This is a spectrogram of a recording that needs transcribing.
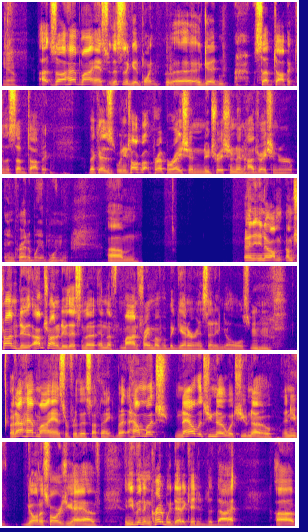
You know, Uh, so I have my answer. This is a good point, uh, a good subtopic to the subtopic, because when you talk about preparation, nutrition and hydration are incredibly important. Um, and you know, I'm, I'm trying to do I'm trying to do this in the in the mind frame of a beginner and setting goals. And I have my answer for this, I think. But how much now that you know what you know, and you've gone as far as you have, and you've been incredibly dedicated to the diet, uh,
